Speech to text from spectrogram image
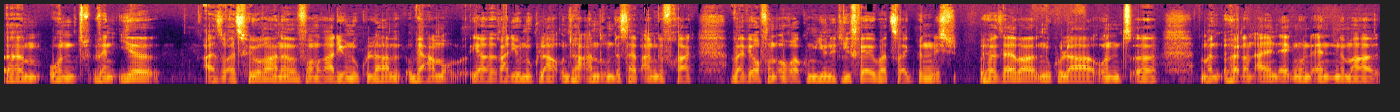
ähm, und wenn ihr also als Hörer ne, von Radio Nukular. Wir haben ja Radio Nukular unter anderem deshalb angefragt, weil wir auch von eurer Community schwer überzeugt bin. Ich höre selber Nukular und äh, man hört an allen Ecken und Enden immer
